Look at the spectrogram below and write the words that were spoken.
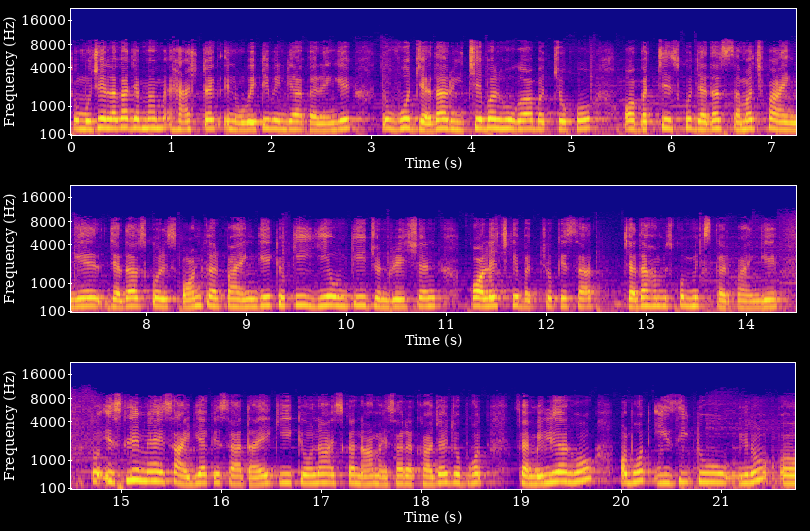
तो मुझे लगा जब हम हैशटैग इनोवेटिव इंडिया करेंगे तो वो ज़्यादा रीचेबल होगा बच्चों को और बच्चे इसको ज़्यादा समझ पाएँगे, ज़्यादा उसको रिस्पॉन्ड कर पाएँगे क्योंकि ये उनकी जनरेशन कॉलेज के बच्चों के साथ ज़्यादा हम इसको मिक्स कर पाएँगे। तो इसलिए मैं इस आइडिया के साथ आई कि क्यों ना इसका नाम ऐसा रखा जाए जो बहुत फेमिलियर हो और बहुत easy to you know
